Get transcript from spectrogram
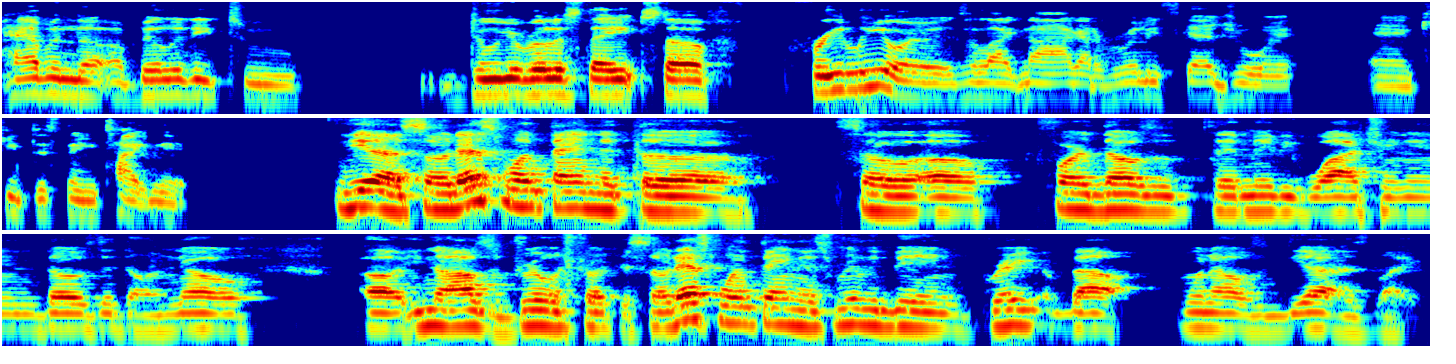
having the ability to do your real estate stuff freely, or is it like, nah, I got to really schedule and, and keep this thing tight knit? Yeah, so that's one thing that the so uh for those that may be watching and those that don't know, uh, you know, I was a drill instructor. So that's one thing that's really been great about when I was a DI is like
